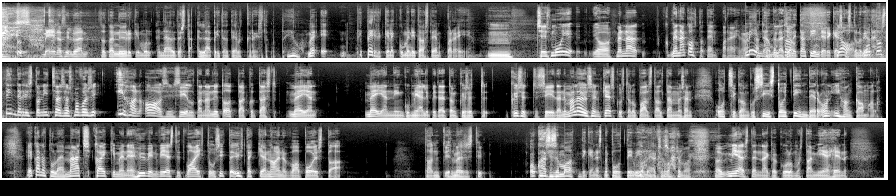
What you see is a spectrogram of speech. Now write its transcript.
Vittu. Meinasin lyön tota nyrki mun näytöstä läpi tätä telkkarista, mutta joo. Me, e, me perkele, kun meni taas temppareihin. Mm. Siis mui, joo, mennään, mennään kohta temppareihin. Mennään, mutta tämä oli tämä Tinder-keskustelu Joo, vielä. mutta tuossa Tinderistä on itse asiassa, mä voisin ihan aasin siltana nyt ottaa, kun tästä meidän, meidän niin kuin mielipiteet on kysytty, kysytty siitä, niin mä löysin keskustelupalstalta tämmöisen otsikon, kun siis toi Tinder on ihan kamala. Ekana tulee match, kaikki menee hyvin, viestit vaihtuu, sitten yhtäkkiä nainen vaan poistaa. Tämä on nyt ilmeisesti Onkohan se se Matti, kenestä me puhuttiin viime jaksossa? Varmaan. No, miesten näkökulmasta tai miehen.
